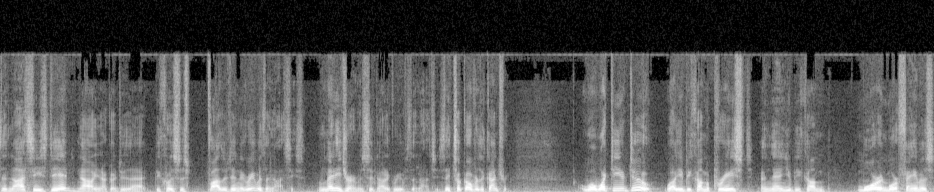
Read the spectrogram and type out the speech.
the Nazis did? No, you're not going to do that because his father didn't agree with the Nazis. Many Germans did not agree with the Nazis. They took over the country. Well, what do you do? Well, you become a priest, and then you become more and more famous.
